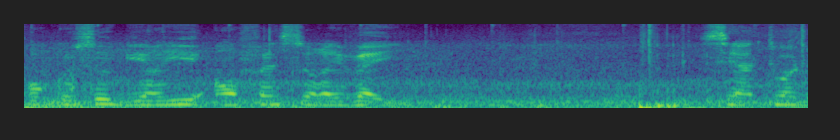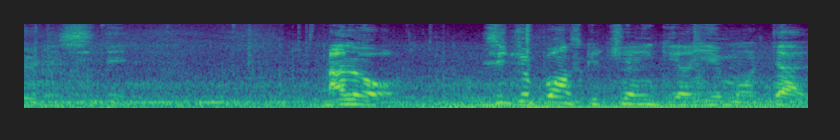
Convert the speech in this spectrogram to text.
pour que ce guerrier enfin se réveille? C'est à toi de décider. Alors, Si tu penses que tu es un guerrier mental,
